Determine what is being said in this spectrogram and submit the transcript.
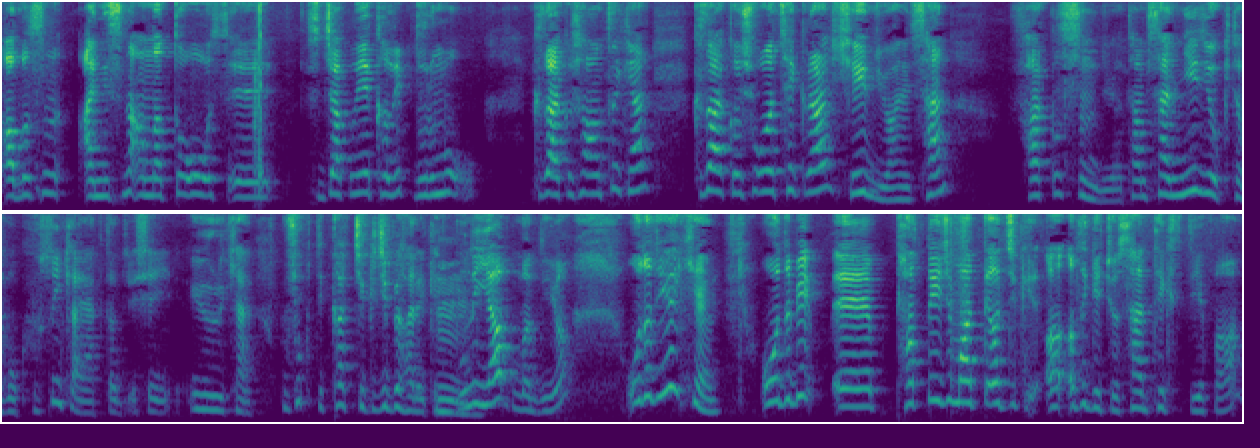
ablasının annesine anlattığı o e, sıcaklığı yakalayıp durumu kız arkadaşı anlatırken kız arkadaşı ona tekrar şey diyor hani sen farklısın diyor. Tam sen niye diyor kitap okuyorsun ki ayakta diyor, şey yürürken. Bu çok dikkat çekici bir hareket. Bunu yapma diyor. O da diyor ki orada bir e, patlayıcı madde adı, adı geçiyor Sentex diye falan.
